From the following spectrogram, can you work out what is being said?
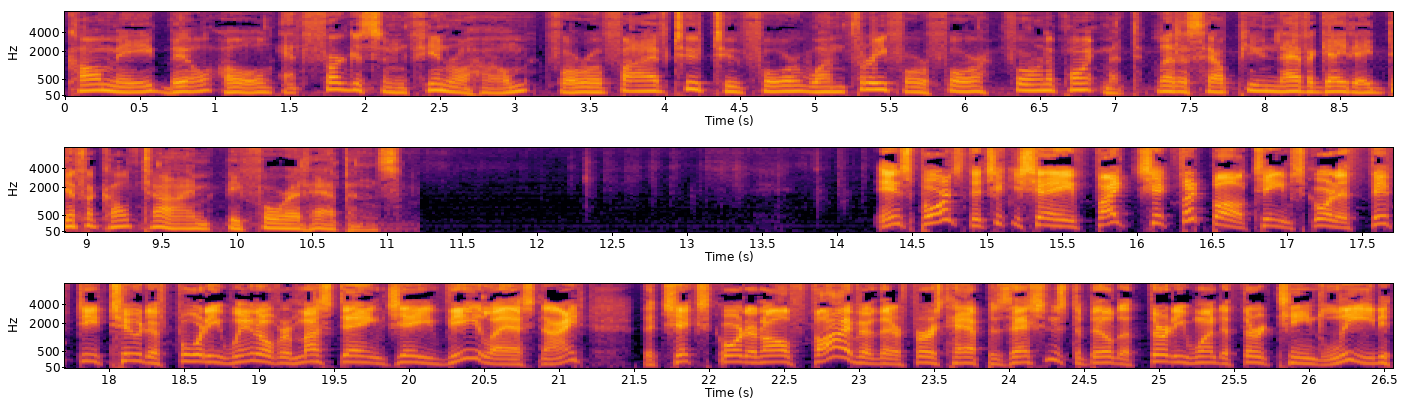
Call me, Bill Ohl, at Ferguson Funeral Home, 405 224 1344 for an appointment. Let us help you navigate a difficult time before it happens. In sports, the Chickasha Fight Chick football team scored a 52 to 40 win over Mustang JV last night. The Chicks scored on all five of their first half possessions to build a 31 to 13 lead,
